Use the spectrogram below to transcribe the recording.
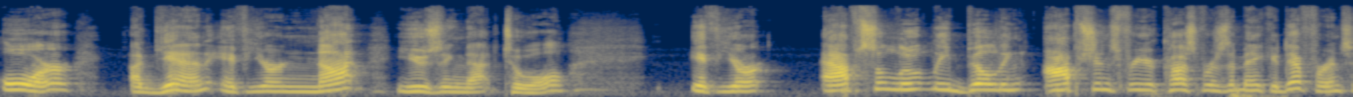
or Again, if you're not using that tool, if you're absolutely building options for your customers that make a difference,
